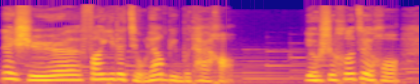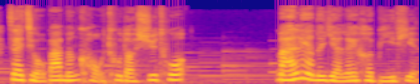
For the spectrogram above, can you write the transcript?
那时方一的酒量并不太好，有时喝醉后在酒吧门口吐到虚脱，满脸的眼泪和鼻涕。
